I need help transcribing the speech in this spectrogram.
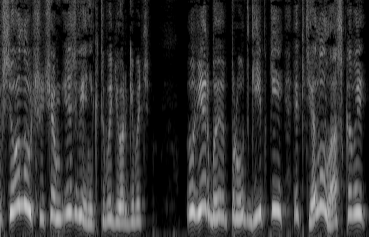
Все лучше, чем из веник-то выдергивать. У вербы пруд гибкий, к телу ласковый.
